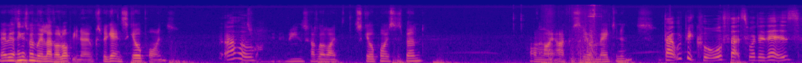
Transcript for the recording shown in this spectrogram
Maybe I think it's when we level up, you know, because we're getting skill points. Oh. That's Oh, what it means. I've got like skill points to spend on like accuracy or maintenance. that would be cool if that's what it is.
